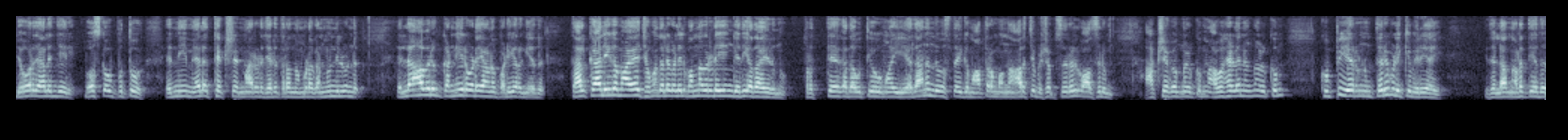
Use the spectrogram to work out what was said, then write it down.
ജോർജ് ആലഞ്ചേരി ബോസ്കോ പുത്തൂർ എന്നീ മേലധ്യക്ഷന്മാരുടെ ചരിത്രം നമ്മുടെ കൺമുന്നിലുണ്ട്. എല്ലാവരും കണ്ണീരോടെയാണ് പടിയിറങ്ങിയത്. താൽക്കാലികമായ ചുമതലകളിൽ വന്നവരുടെയും ഗതി അതായിരുന്നു. പ്രത്യേക ദൗത്യവുമായി ഏതാനും ദിവസത്തേക്ക് മാത്രം വന്ന ആർച്ച് ബിഷപ്പ് സിറിൽ വാസിലും ആക്ഷേപങ്ങൾക്കും അവഹേളനങ്ങൾക്കും കുപ്പിയേറിനും തെരുവിളിക്കും ഇരയായി. ഇതെല്ലാം നടത്തിയത്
